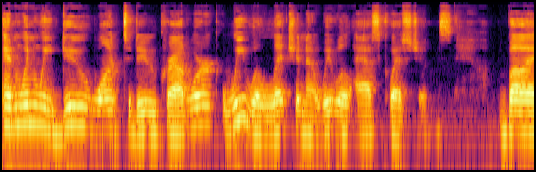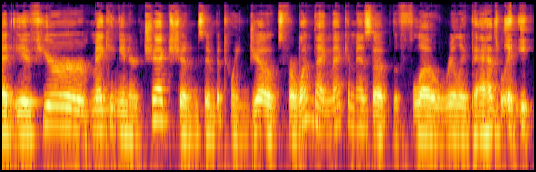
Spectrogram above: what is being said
And when we do want to do crowd work, we will let you know. We will ask questions. But if you're making interjections in between jokes, for one thing, that can mess up the flow really badly.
